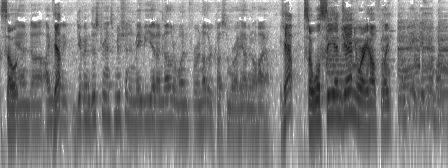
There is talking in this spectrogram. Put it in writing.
So- and uh, I'm Yep. going to give him this transmission and maybe yet another one for another customer I have in Ohio. yep. So we'll see you in January, hopefully. Okay, take care, Mark.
